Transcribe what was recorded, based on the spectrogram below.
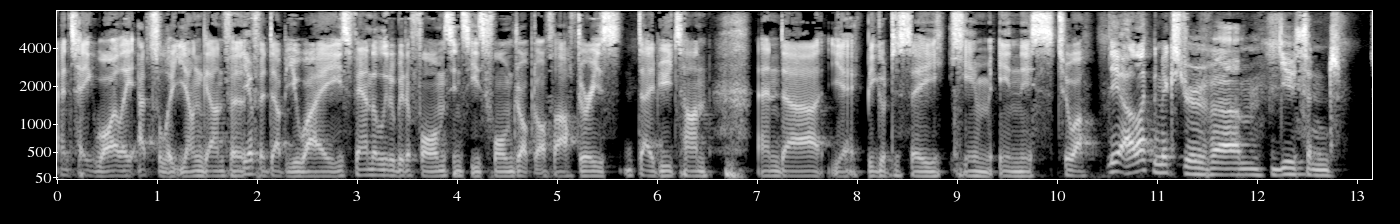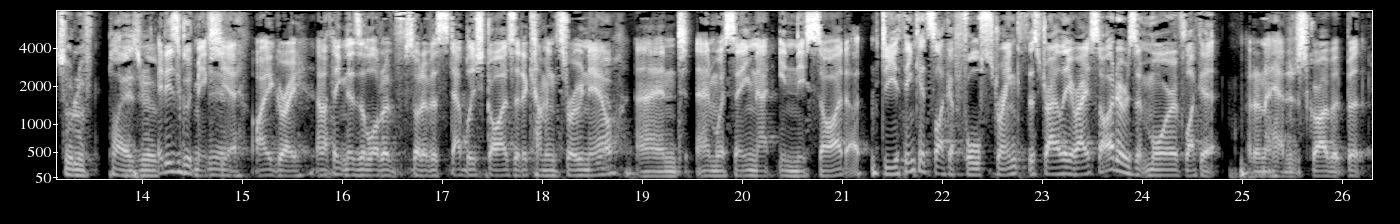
And Teague Wyllie, absolute young gun for, Yep. for WA. He's found a little bit of form since his form dropped off after his debut ton. And, uh, yeah, be good to see him in this tour. Yeah, I like the mixture of um, youth and sort of players. Really. It is a good mix. Yeah. I agree. And I think there's a lot of sort of established guys that are coming through now and, and we're seeing that in this side. Uh, Do you think it's like a full strength Australia A side or is it more of like a, I don't know how to describe it, but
